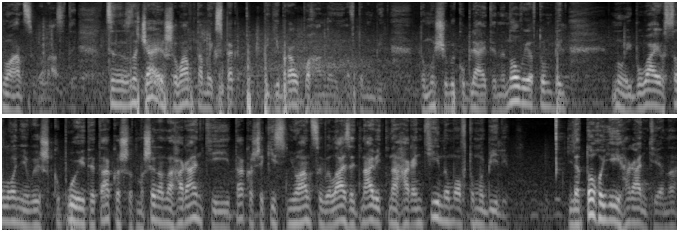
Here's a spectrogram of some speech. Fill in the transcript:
нюанси вилазити. Це не означає, що вам там експерт підібрав автомобіль, тому що ви купляєте не новий автомобіль. Ну і буває в салоні, ви ж купуєте також от машина на гарантії, і також якісь нюанси вилазять навіть на гарантійному автомобілі. Для того є і гарантія на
